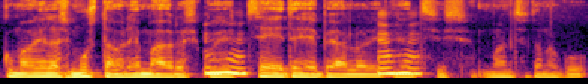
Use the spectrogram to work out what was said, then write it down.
kui ma veel elasin Mustamäel ema juures, kui mm -hmm. CD peal olid mm -hmm. need, siis ma olen seda nagu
